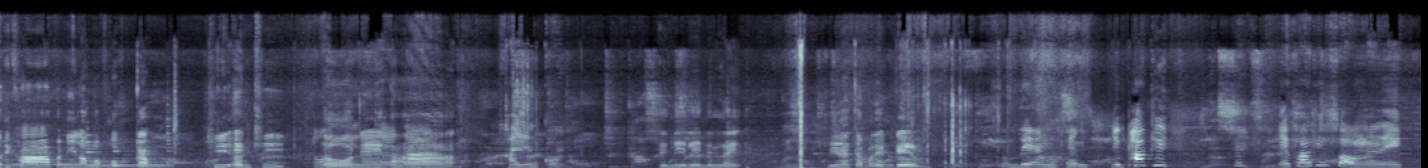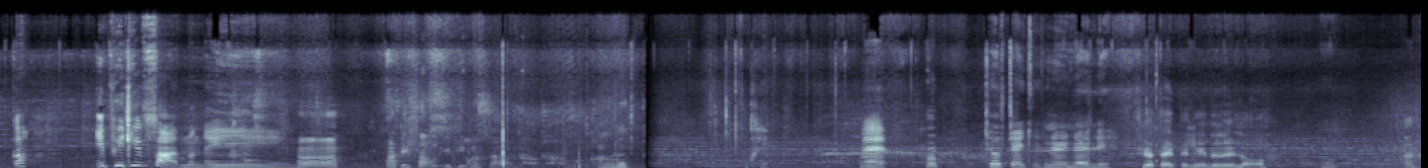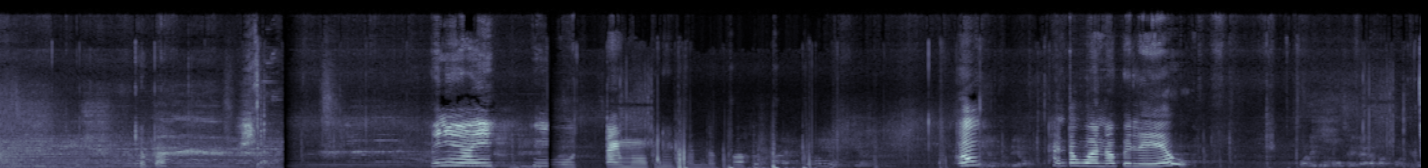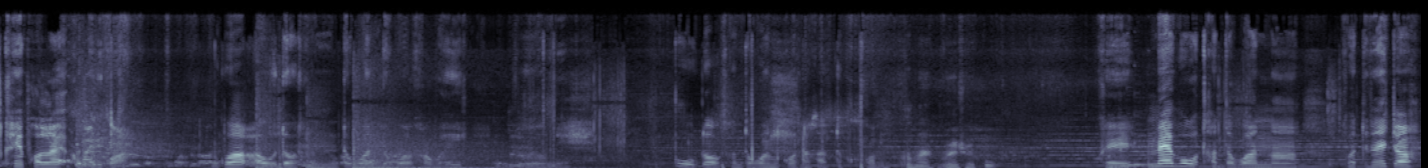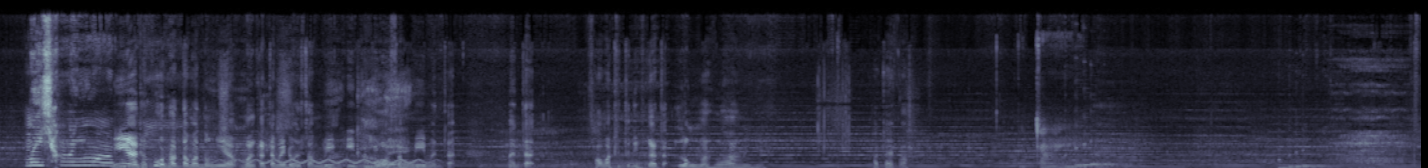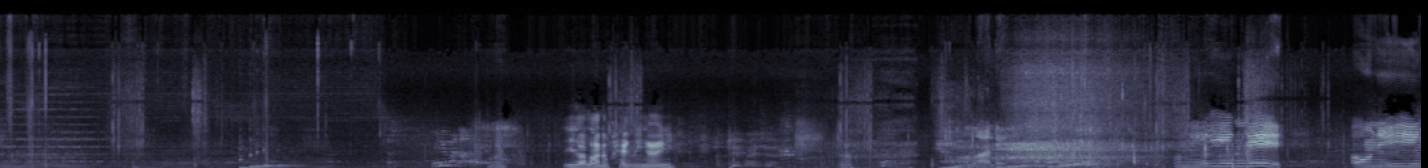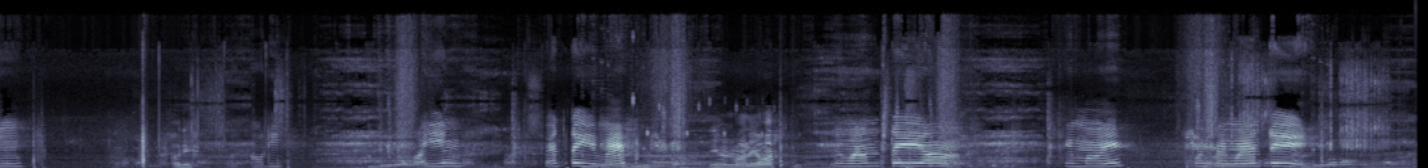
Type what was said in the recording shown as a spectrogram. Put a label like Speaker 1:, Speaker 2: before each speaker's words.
Speaker 1: วัสดีครับวันนี้เรามาพบกับ TNT โตเนต้า
Speaker 2: ใครเล่นก่อน
Speaker 1: เดี๋ยวนี้เล่นนั่นแหละนี่เราจะมาเล่นเกม
Speaker 2: ซอมบี้แอนด์แคนในภาคที่ในภาคที่สองนั่นเองก็อีพีที่สามนั่นเอง
Speaker 1: ครับภาคที่สอง EP ที่สาม
Speaker 2: โอเคแม่
Speaker 1: ครับ
Speaker 2: เชื่อใจจะได้ได้เลย
Speaker 1: เชื่อใจแต่เน่ได้เลยเหรอ
Speaker 2: อืม
Speaker 1: อะ
Speaker 2: แตงโมไปด้วยกันแล้วก็เอ้าทันตะวันเอาไปแล้วโอเคพอแล้วไปดีกว่าแล้วก็เอาดอกทันตะวันแต่ว่าเขาให้เอานี่ปลูกดอกทันตะวันก่อนนะคะทุกคน
Speaker 1: ทำไมไม่ใช่ปลุก
Speaker 2: โอเคแม่ปลูกทันตะวันนะเพื่อจะได้จะไม่ใช่หว่า
Speaker 1: นี่อะถ้าปลูกทำตะวันตรงเนี้ยมันก็จะไม่โดนซอมบี้กินเพราะว่าซอมบี้มันจะมันจะพอมาถึงตรงนี้ก็จะลงมาข้างล่างนี่ไง เข้าใจปะ
Speaker 2: เข้าใจ
Speaker 1: เออนี่ละลายน้ำแข็งนี่ไง
Speaker 2: มาเลยเอานี้ยิงดิเอานี้ยิง
Speaker 1: เอาดิ
Speaker 2: เอาดิขอยิงแอนตีไหม
Speaker 1: นี่มันมาแล้วอะ
Speaker 2: ไม่มาแอนตีอะใช่ไหมไม่ใช่ไหมแอนตี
